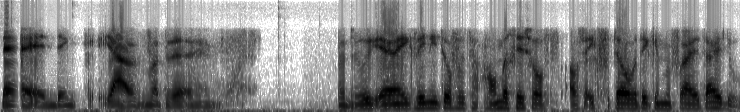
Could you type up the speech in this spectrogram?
Nee, ik denk, ja, wat, eh doe ik? Ik weet niet of het handig is of als ik vertel wat ik in mijn vrije tijd doe.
